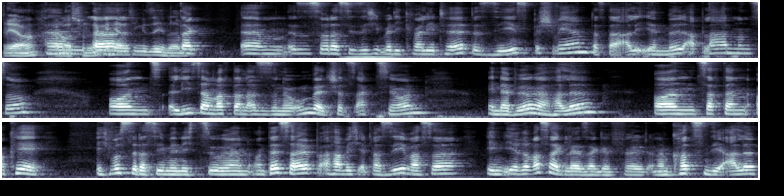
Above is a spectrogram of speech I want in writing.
Ja, aber ähm, schon lange da, her, dass ich ihn gesehen habe. Da ähm, ist es so, dass sie sich über die Qualität des Sees beschweren, dass da alle ihren Müll abladen und so. Und Lisa macht dann also so eine Umweltschutzaktion in der Bürgerhalle und sagt dann, okay, ich wusste, dass sie mir nicht zuhören und deshalb habe ich etwas Seewasser in ihre Wassergläser gefüllt. Und dann kotzen die alle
